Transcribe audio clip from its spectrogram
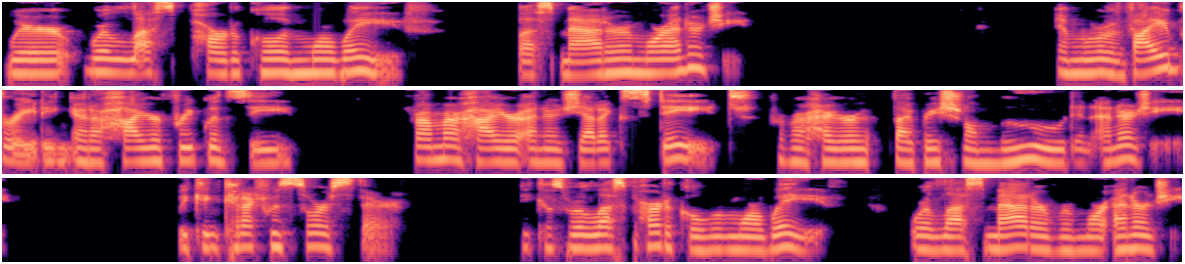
where we're less particle and more wave, less matter and more energy. And we're vibrating at a higher frequency from our higher energetic state, from our higher vibrational mood and energy. We can connect with source there because we're less particle, we're more wave. We're less matter, we're more energy.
